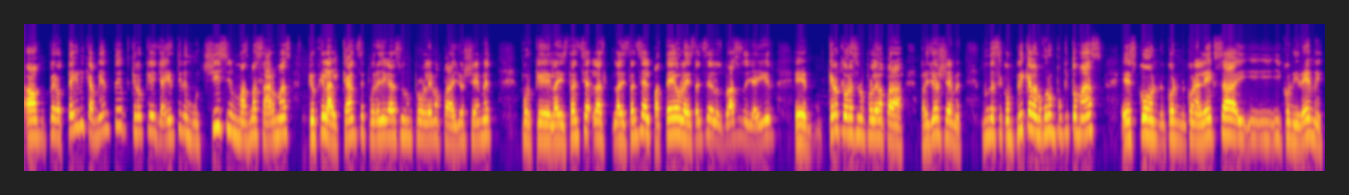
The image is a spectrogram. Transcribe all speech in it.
Um, pero técnicamente creo que Jair tiene muchísimas más armas. Creo que el alcance podría llegar a ser un problema para Josh Emmett, porque la distancia, la, la distancia del pateo, la distancia de los brazos de Jair, eh, creo que van a ser un problema para, para Josh Emmett. Donde se complica a lo mejor un poquito más es con, con, con Alexa y, con Irene.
